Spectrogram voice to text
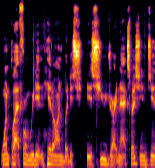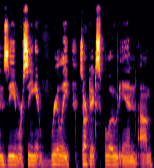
one platform we didn't hit on, but is, is huge right now, especially in Gen Z, and we're seeing it really start to explode in um,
